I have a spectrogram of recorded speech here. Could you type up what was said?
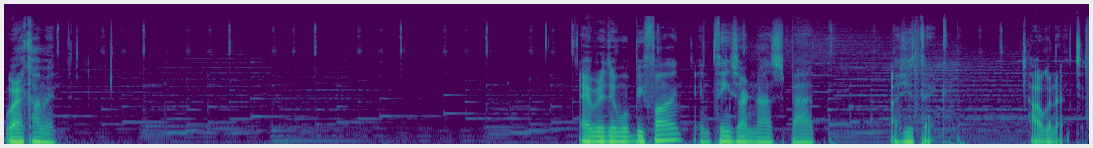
where I come in. Everything will be fine and things are not as bad as you think. Have a good night.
